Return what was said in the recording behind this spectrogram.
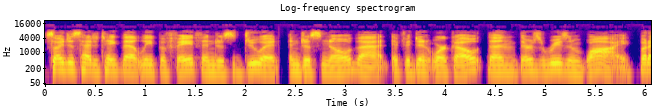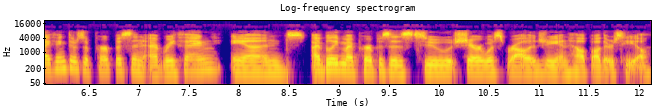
So I just had to take that leap of faith and just do it and just know that if it didn't work out, then there's a reason why. But I think there's a purpose in everything. And I believe my purpose is to share whisperology and help others heal.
